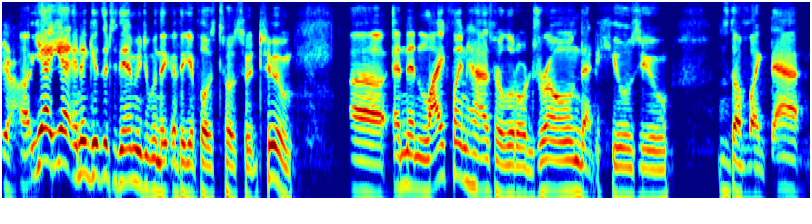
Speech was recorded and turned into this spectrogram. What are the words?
yeah Uh, yeah, yeah, and it gives it to the enemy when they if they get close, close to it too. Uh, and then Lifeline has her little drone that heals you, stuff Mhm. like that.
